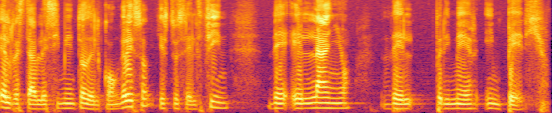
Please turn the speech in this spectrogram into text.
el restablecimiento del Congreso y esto es el fin del año del primer imperio.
